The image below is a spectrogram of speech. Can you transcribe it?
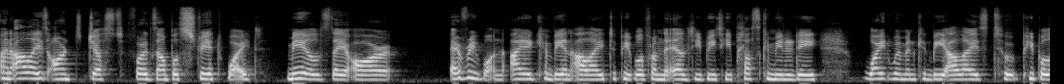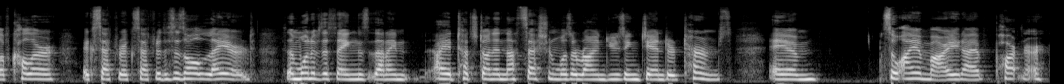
and allies aren't just, for example, straight white males. They are everyone. I can be an ally to people from the LGBT plus community. White women can be allies to people of color, etc., etc. This is all layered. And one of the things that I I had touched on in that session was around using gendered terms. Um, so I am married. I have a partner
